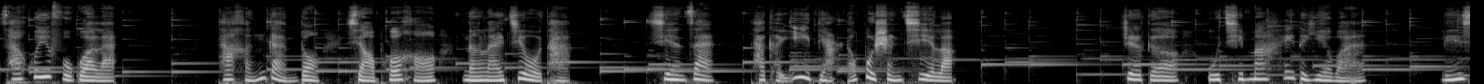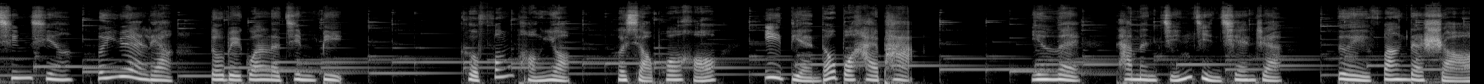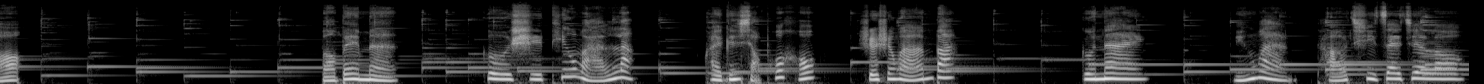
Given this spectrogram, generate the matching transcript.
才恢复过来。他很感动，小泼猴能来救他。现在他可一点都不生气了。这个乌漆抹黑的夜晚，连星星和月亮都被关了禁闭。可风朋友和小泼猴一点都不害怕。因为他们紧紧牵着对方的手，宝贝们，故事听完了，快跟小泼猴说声晚安吧。Good night，明晚淘气再见喽。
